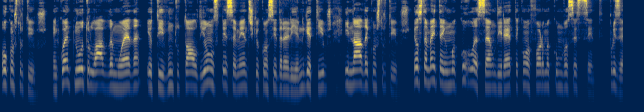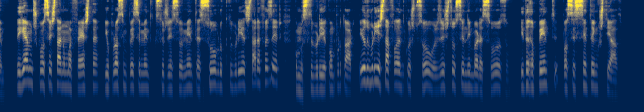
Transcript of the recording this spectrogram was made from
ou construtivos, enquanto no outro lado da moeda eu tive um total de 11 pensamentos que eu consideraria negativos e nada construtivos. Eles também têm uma correlação direta com a forma como você se sente. Por exemplo, digamos que você está numa festa e o próximo pensamento que surge em sua mente é sobre o que deveria estar a fazer, como se deveria comportar. Eu deveria estar falando com as pessoas, eu estou sendo embaraçoso, e de repente você se sente angustiado.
